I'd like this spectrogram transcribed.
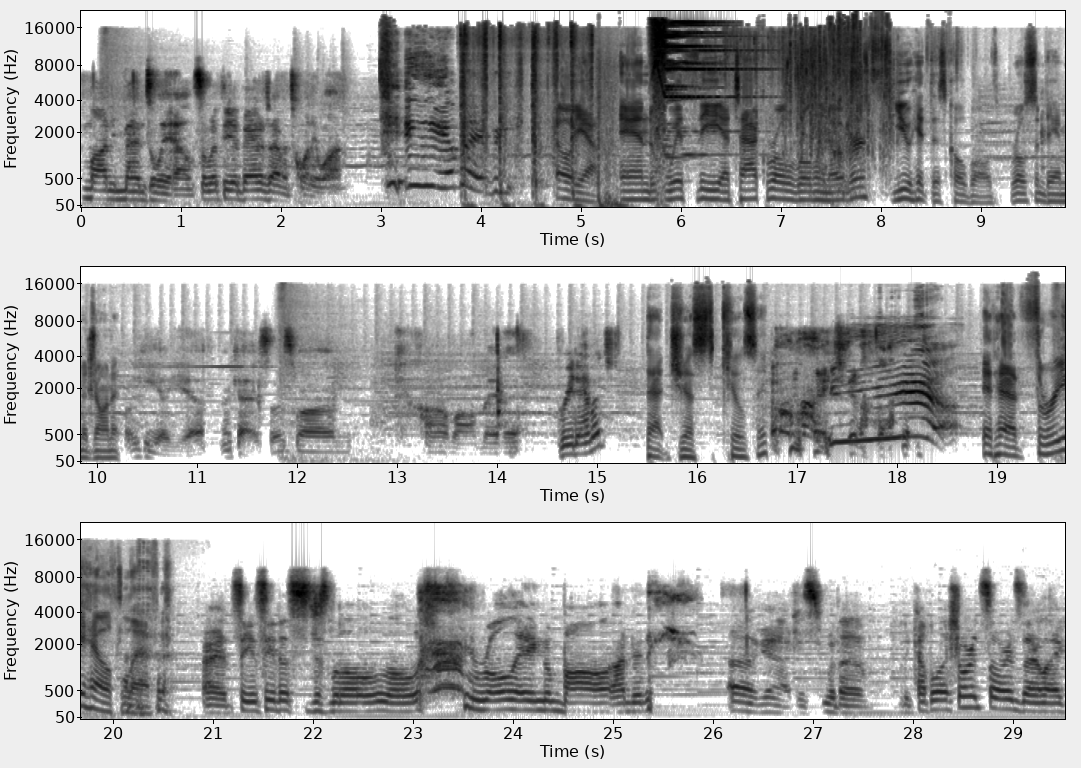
monumentally helped. So with the advantage, I have a 21. Yeah, baby. Oh yeah, and with the attack roll rolling over, you hit this kobold. Roll some damage on it. Oh, yeah, yeah. Okay, so this one. Come on, baby. Three damage? That just kills it. Oh my god. Yeah. It had three health left. All right, so you see this just little little rolling ball underneath. Oh yeah, just with a, with a couple of short swords. They're like,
